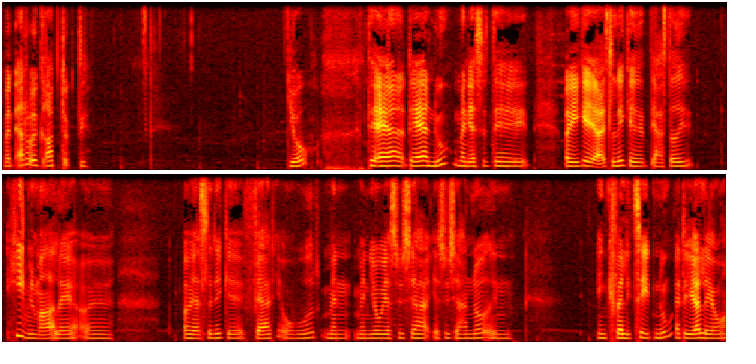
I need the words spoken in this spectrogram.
Men er du ikke ret dygtig? Jo, det er, det er jeg nu, men jeg synes, det og ikke, jeg er slet ikke, jeg har stadig helt vildt meget at lære, og, og jeg er slet ikke øh, færdig overhovedet, men, men jo, jeg synes, jeg, jeg synes, jeg har nået en, en kvalitet nu af det, jeg laver,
